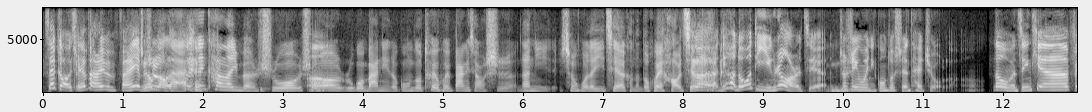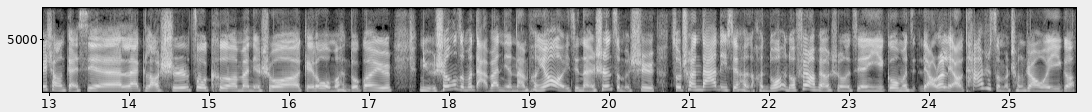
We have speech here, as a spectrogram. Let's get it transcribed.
在搞钱，反正也反正也没有搞来。最近看了一本书，嗯说如果把你的工作退回八个小时，那你生活的一切可能都会好起来对。你很多问题迎刃而解，嗯就是因为你工作时间太久了。嗯，那我们今天非常感谢 Like 老师做客慢点说，给了我们很多关于女生怎么打扮你的男朋友，以及男生怎么去做穿搭的一些很很多很多非常非常实用的建议，跟我们聊了聊他是怎么成长为一个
